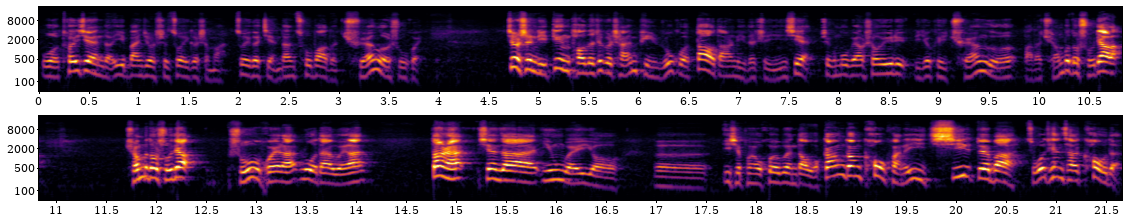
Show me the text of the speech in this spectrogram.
我推荐的一般就是做一个什么，做一个简单粗暴的全额赎回，就是你定投的这个产品如果到达你的止盈线这个目标收益率，你就可以全额把它全部都赎掉了，全部都赎掉，赎回来落袋为安。当然，现在因为有呃一些朋友会问到，我刚刚扣款的一期，对吧？昨天才扣的，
